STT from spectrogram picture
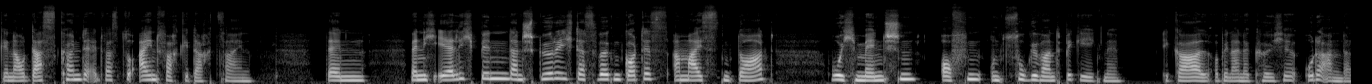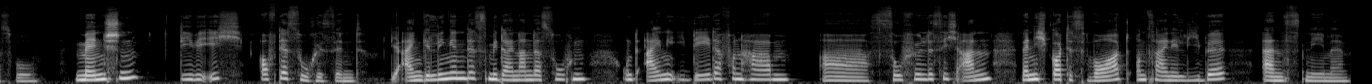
Genau das könnte etwas zu einfach gedacht sein. Denn wenn ich ehrlich bin, dann spüre ich das Wirken Gottes am meisten dort, wo ich Menschen offen und zugewandt begegne, egal ob in einer Kirche oder anderswo. Menschen, die wie ich auf der Suche sind, die ein gelingendes Miteinander suchen und eine Idee davon haben, ah, so fühlt es sich an, wenn ich Gottes Wort und seine Liebe ernst nehme.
